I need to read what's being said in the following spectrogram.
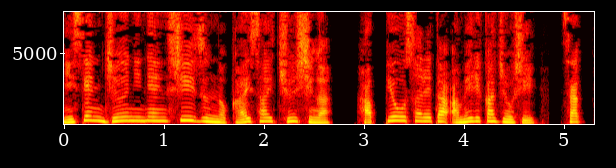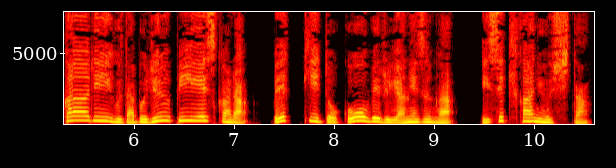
2012年シーズンの開催中止が発表されたアメリカ女子サッカーリーグ WPS からベッキーとゴーベル・ヤネズが移籍加入した。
